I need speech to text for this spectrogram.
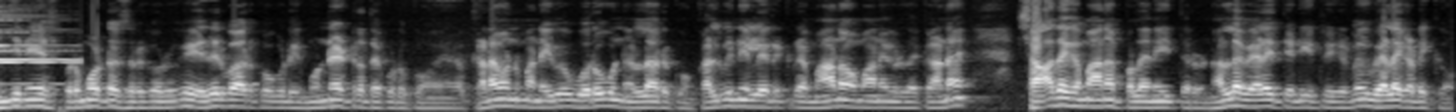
இன்ஜினியர்ஸ் ப்ரொமோட்டர்ஸ் இருக்கிறவங்களுக்கு எதிர்பார்க்கக்கூடிய முன்னேற்றத்தை கொடுக்கும். கணவன் மனைவி உறவு நல்லா இருக்கும். கல்வி நிலையில் இருக்கிற மாணவ மாணவிகளுக்கான சாதகமான பலனை தரும். நல்ல வேலை தேடிட்டு இருக்கிறவங்களுக்கு வேலை கிடைக்கும்.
